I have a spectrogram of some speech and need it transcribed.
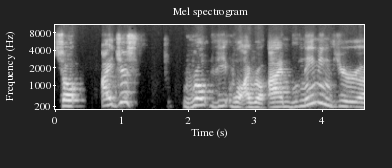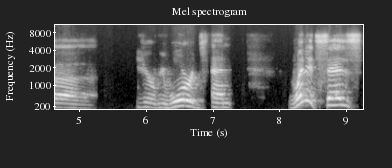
So I just wrote the well, I wrote I'm naming your uh your rewards and when it says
